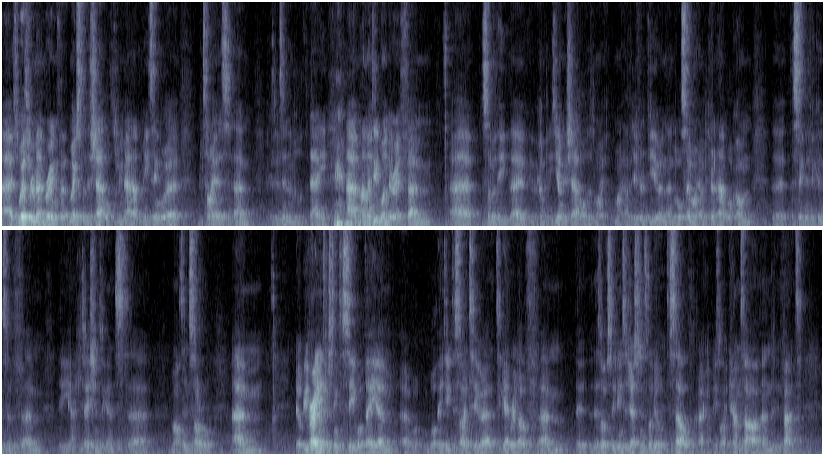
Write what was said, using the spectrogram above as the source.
Uh, it's worth remembering that most of the shareholders we met at the meeting were retired um, because it was in the middle of the day, um, and I do wonder if um, uh, some of the, the, the, company's younger shareholders might might have a different view and, and also might have a different outlook on the, the significance of um, the accusations against uh, Martin Sorrell. Um, it'll be very interesting to see what they um, uh, what they do decide to uh, to get rid of. Um, there's obviously been suggestions they'll be looking to sell uh, companies like Kantar, and in fact,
